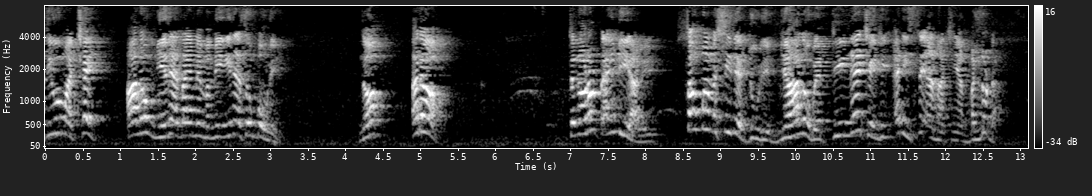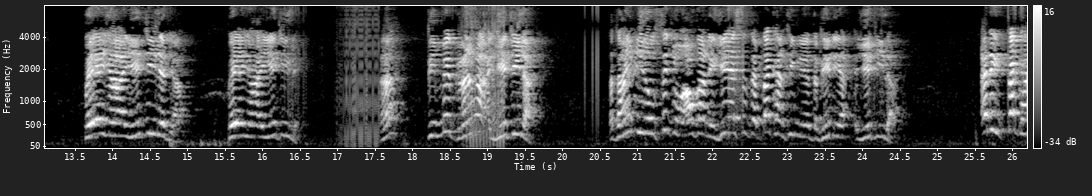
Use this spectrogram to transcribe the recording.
စည်းရိုးမှာချိတ် အားလုံးမြင်တဲ့အတိုင်းပဲမမြင်ရင်းနဲ့အဆုံးပုံနေနော်အဲ့တော့ကျွန်တော်တို့တိုင်းပြည်ကလေစောင့်မမရှိတဲ့လူတွေများလို့ပဲဒီနေ့ချိန်ထိအဲ့ဒီစစ်အာဏာရှင်ကမလွတ်တာဘယ်အရာအရေးကြီးလဲဗျာဘယ်အရာအရေးကြီးလဲဟမ်ဒီမစ်ဂရန်ကအရေးကြီးလားအတိုင်းပြည်လုံးစစ်ကြုံအောက်ကနေရဲရဲဆက်ဆက်တက်ခံထိနေတဲ့တတိတွေကအရေးကြီးလားအဲ့ဒီတက်ခံ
